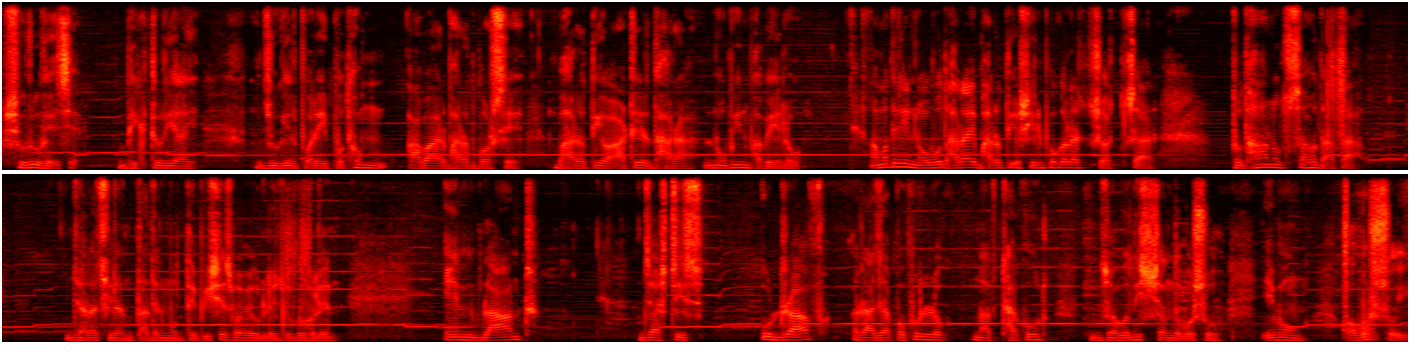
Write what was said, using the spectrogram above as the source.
শুরু হয়েছে। ভিক্টোরিয়ায় যুগের পরেই প্রথম আবার ভারতবর্ষে ভারতীয় আর্টের ধারা নবীনভাবে এলো। আমাদের এই নবধারায় ভারতীয় শিল্পকলার চর্চার প্রধান উৎসাহদাতা যারা ছিলেন, তাদের মধ্যে বিশেষভাবে উল্লেখযোগ্য হলেন এন ব্লান্ট, জাস্টিস উড্রাফ, রাজা প্রফুল্লনাথ ঠাকুর জগদীশচন্দ্র বসু এবং অবশ্যই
